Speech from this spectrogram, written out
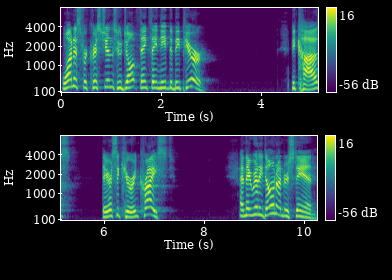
One is for Christians who don't think they need to be pure because they are secure in Christ. And they really don't understand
